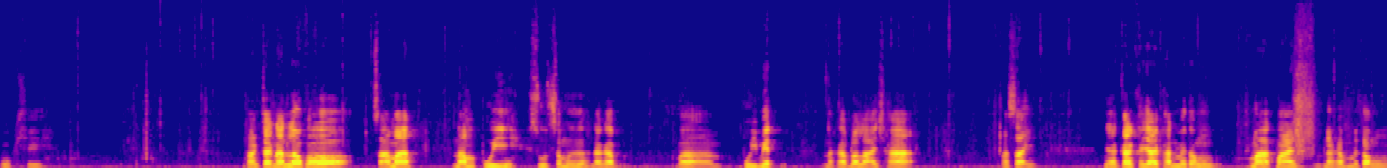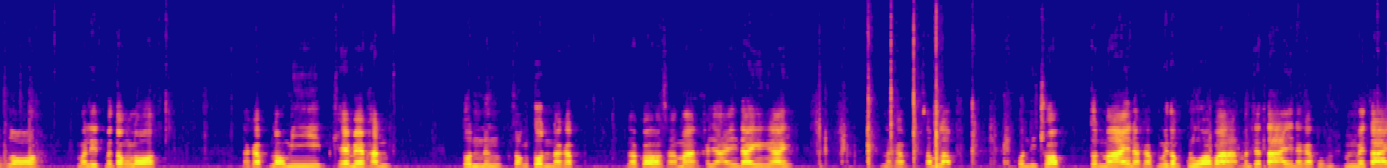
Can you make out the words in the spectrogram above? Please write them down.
โอเค ลังจากนั้นเราก็สามารถนำปุ๋ยสูตรเสมอนะครับปุ๋ยเม็ดนะครับละลายช้ามาใส่เนี่ยการขยายพันธุ์ไม่ต้องมากมายนะครับ ไม่ต้องรอเมล็ดไม่ต้องรอนะครับ เรามีแค่แม่พันธุ์ต้นหนึ่งสองต้นนะครับเราก็สามารถขยายได้ง่าย ๆนะครับสำหรับคนที่ชอบต้นไม้นะครับ ไม่ต้องกลัวว่ามันจะตายนะครับ ผมมันไม่ตาย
